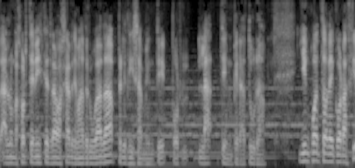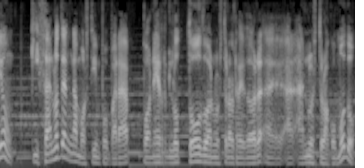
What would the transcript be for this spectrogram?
a lo mejor tenéis que trabajar de madrugada precisamente por la temperatura. Y en cuanto a decoración, quizá no tengamos tiempo para ponerlo todo a nuestro alrededor, eh, a, a nuestro acomodo,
